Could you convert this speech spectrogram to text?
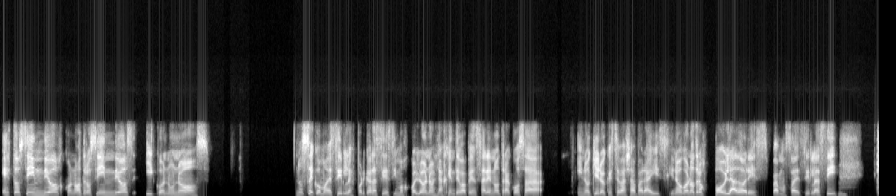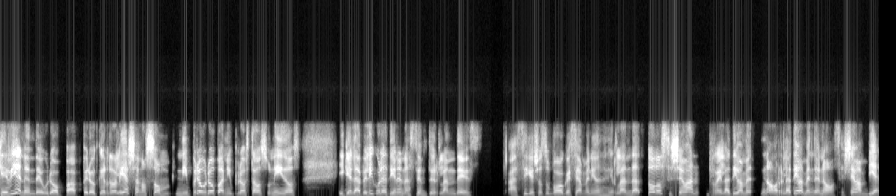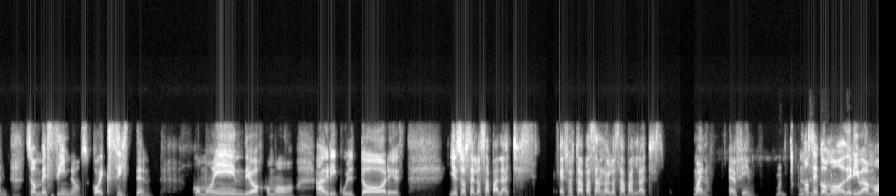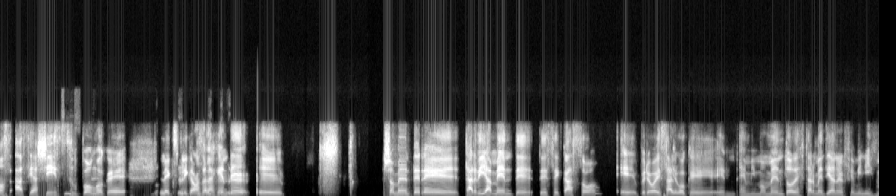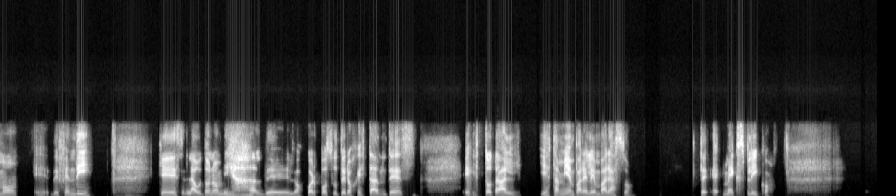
estos indios con otros indios y con unos no sé cómo decirles, porque ahora si decimos colonos la gente va a pensar en otra cosa y no quiero que se vaya para ahí, sino con otros pobladores, vamos a decirlo así, mm. que vienen de Europa, pero que en realidad ya no son ni pro-Europa ni pro-Estados Unidos, y que en la película tienen acento irlandés. Así que yo supongo que si han venido desde Irlanda, todos se llevan relativamente, no, relativamente no, se llevan bien, son vecinos, coexisten, como indios, como agricultores. Y eso es en los Apalaches. Eso está pasando en los Apalaches. Bueno, en fin. no sé cómo derivamos hacia allí, supongo que le explicamos a la gente. Eh, yo me enteré tardíamente de ese caso, eh, pero es algo que en, mi momento de estar metida en el feminismo eh, defendí, que es la autonomía de los cuerpos úteros gestantes, es total y es también para el embarazo. Eh, me explico.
